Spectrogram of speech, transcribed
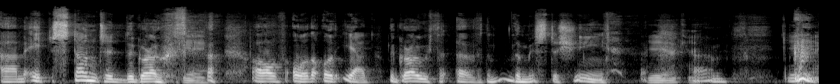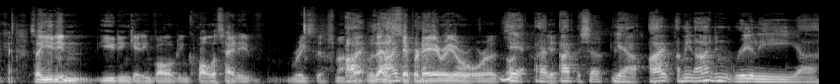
um, it stunted the growth Yeah. of, or, the, or yeah, the growth of the, the Mr. Sheen. Yeah. Okay. Um, yeah. Okay. So you didn't you didn't get involved in qualitative research? I- was that a I- separate area or? A, Yeah, like- I, I, so, yeah. I, I mean, I didn't really. Uh,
